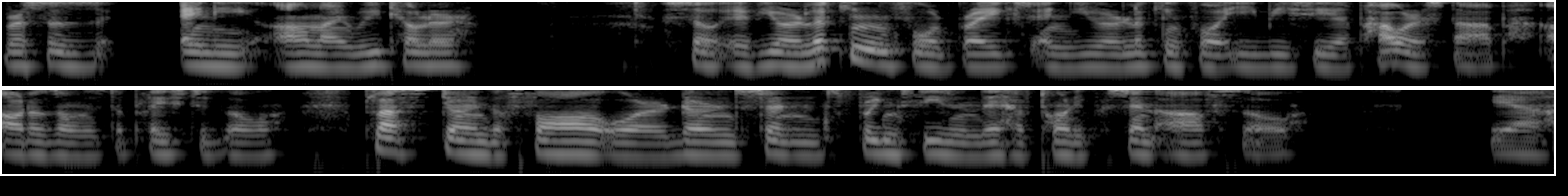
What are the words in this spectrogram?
versus any online retailer. So if you're looking for brakes and you're looking for EBC or Power Stop, AutoZone is the place to go. Plus during the fall or during certain spring season, they have 20% off. So yeah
